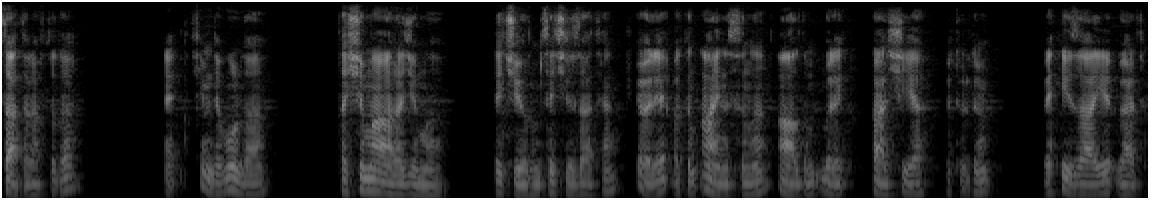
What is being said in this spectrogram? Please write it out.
Sağ tarafta da evet, şimdi burada taşıma aracımı seçiyorum. Seçili zaten. Şöyle bakın aynısını aldım. Böyle karşıya götürdüm ve hizayı verdim.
